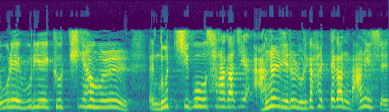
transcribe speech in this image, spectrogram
우리, 우리의 그 귀함을 놓치고 살아가지 않을 일을 우리가 할 때가 많이 있어요.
